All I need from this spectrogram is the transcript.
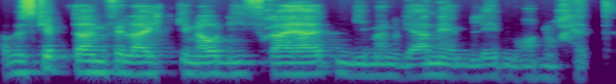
Aber es gibt dann vielleicht genau die Freiheiten, die man gerne im Leben auch noch hätte.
